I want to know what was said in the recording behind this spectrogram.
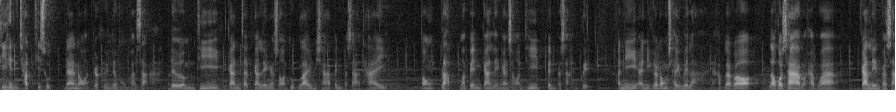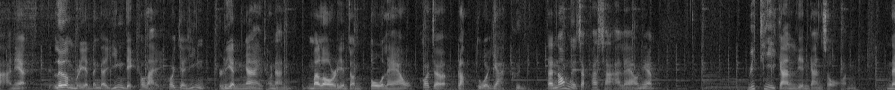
ที่เห็นชัดที่สุดแน่นอนก็คือเรื่องของภาษา เดิมที่การจัดการเรียนการสอนทุกรายวิชาเป็นภาษาไทย ต้องปรับมาเป็นการเรียนการสอนที่เป็นภาษาอังกฤษ อันนี้อันนี้ก็ต้องใช้เวลานะครับแล้วก็เราก็ทราบครับว่า การเรียนภาษาเนี่ยเริ่มเรียนตั้งแต่ยิ่งเด็กเท่าไหร่ ก็จะยิ่งเรียนง่ายเท่านั้น มารอเรียนจนโตแล้วก็จะปรับตัวยากขึ้น แต่นอกเหนือจากภาษาแล้วเนี่ยวิธีการเรียนการสอนใน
